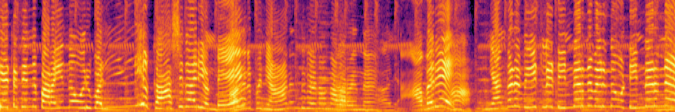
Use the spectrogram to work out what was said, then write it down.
ചേട്ടത്തി എന്ന് പറയുന്ന ഒരു വലിയ കാശുകാരിയുണ്ടേ. അതിനിപ്പോ ഞാൻ എന്ത് വേണമെന്നാ പറയുന്നേ അവരെ ഞങ്ങളുടെ വീട്ടിൽ ഡിന്നറിന് വരുന്നു ഡിന്നറിന്.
